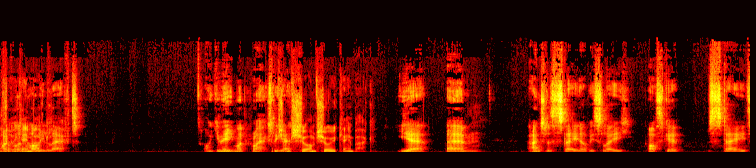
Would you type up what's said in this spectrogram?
I Michael and Holly back. left. Oh, you may you might be right I'm, actually. Yeah, I'm sure. I'm sure he came back. Yeah. Um, Angela stayed, obviously. Oscar stayed.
